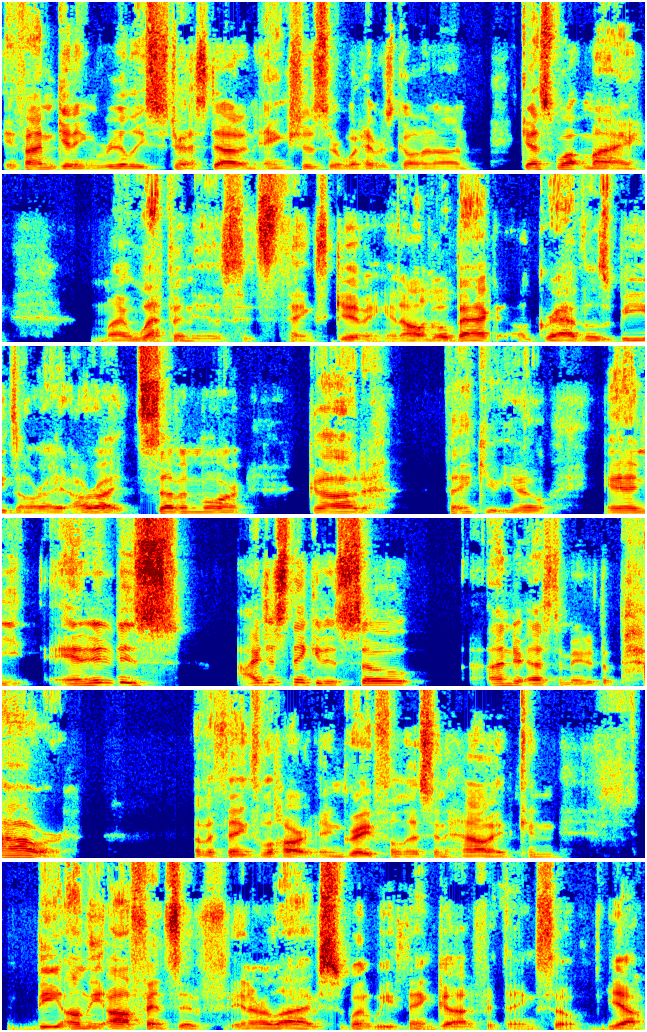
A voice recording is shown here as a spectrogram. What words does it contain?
if I'm getting really stressed out and anxious or whatever's going on, guess what my my weapon is? It's Thanksgiving. And I'll go uh-huh. back and I'll grab those beads. All right, all right, seven more. God, thank you you know and and it is i just think it is so underestimated the power of a thankful heart and gratefulness and how it can be on the offensive in our lives when we thank god for things so yeah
